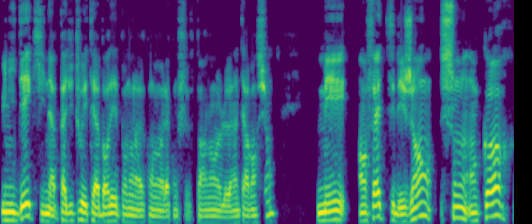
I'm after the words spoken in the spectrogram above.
une idée qui n'a pas du tout été abordée pendant la pendant l'intervention mais en fait, les gens sont encore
